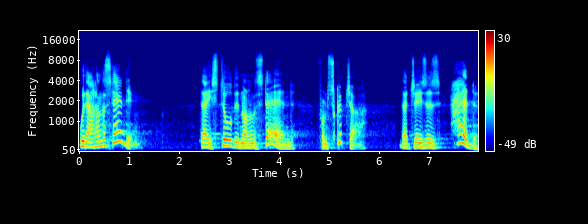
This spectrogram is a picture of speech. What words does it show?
without understanding. They still did not understand from Scripture that Jesus had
